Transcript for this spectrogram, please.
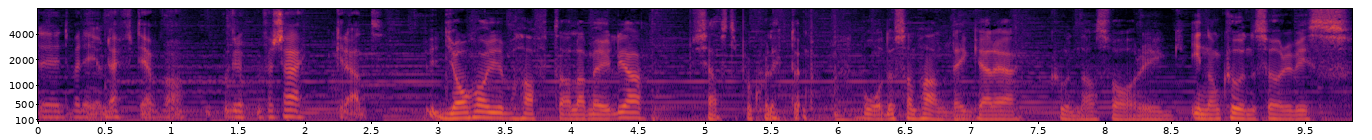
Eh, det var det jag gjorde efter jag var på gruppen försäkrad. Jag har ju haft alla möjliga tjänster på Collectum. Både som handläggare, kundansvarig, inom kundservice,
